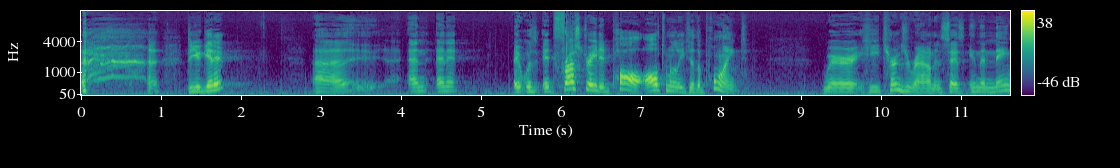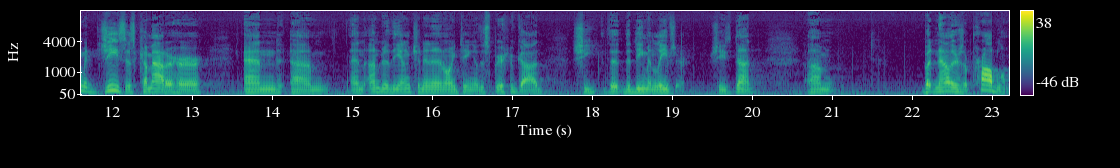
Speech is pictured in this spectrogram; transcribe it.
Do you get it? Uh, and, and it, it, was, it frustrated Paul ultimately to the point where he turns around and says, In the name of Jesus, come out of her. And, um, and under the unction and anointing of the Spirit of God, she, the, the demon leaves her. She's done. Um, but now there's a problem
